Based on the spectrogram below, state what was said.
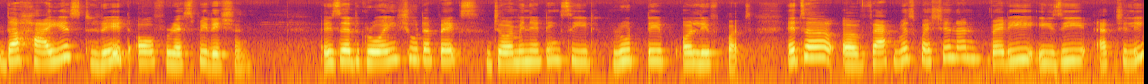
the highest rate of respiration? is it growing shoot apex, germinating seed, root tip or leaf buds? It's a, a fact-based question and very easy actually.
